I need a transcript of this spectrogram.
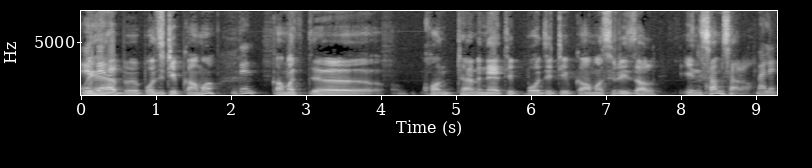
we eh, then, have uh, positive karma. then Karma, uh, contaminated positive karma's result in samsara. Vale.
